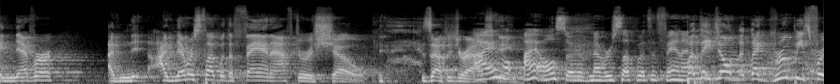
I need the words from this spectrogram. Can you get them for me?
I never, I've, ne- I've never slept with a fan after a show. Is that what you're I, asking? ho- I also have never slept with a fan but they don't like, like groupies for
